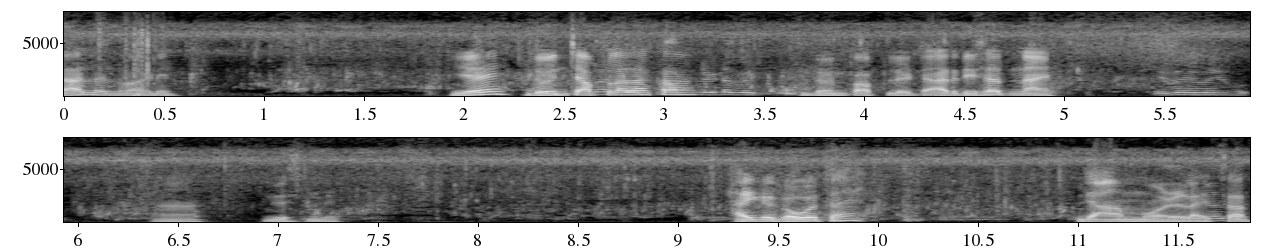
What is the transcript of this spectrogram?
चालेल वाढेल ये दोन चापला दाखव. दोन पापलेट. अरे दिसत नाही. हा दिसले. आहे का गवत आहे? जाम मोडलाय चाल.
